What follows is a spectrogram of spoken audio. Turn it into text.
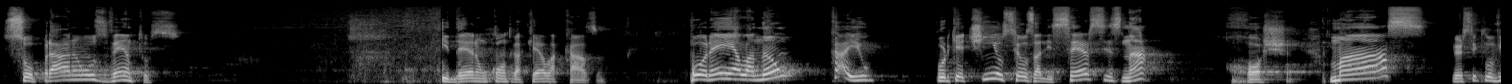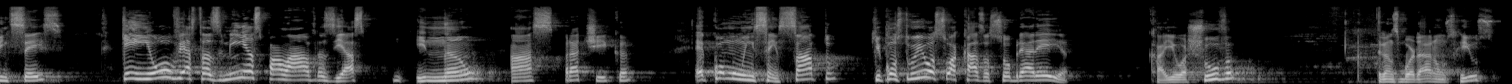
sopraram os ventos e deram contra aquela casa. Porém, ela não caiu, porque tinha os seus alicerces na rocha. Mas, versículo 26, quem ouve estas minhas palavras e, as, e não as pratica é como um insensato que construiu a sua casa sobre areia. Caiu a chuva, transbordaram os rios,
